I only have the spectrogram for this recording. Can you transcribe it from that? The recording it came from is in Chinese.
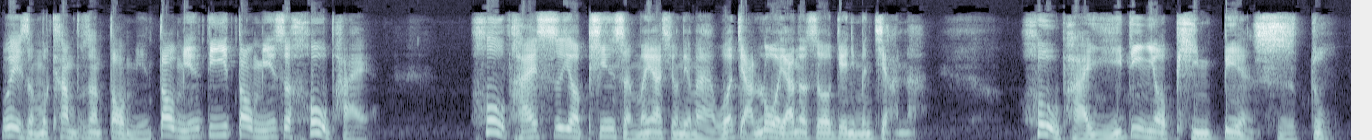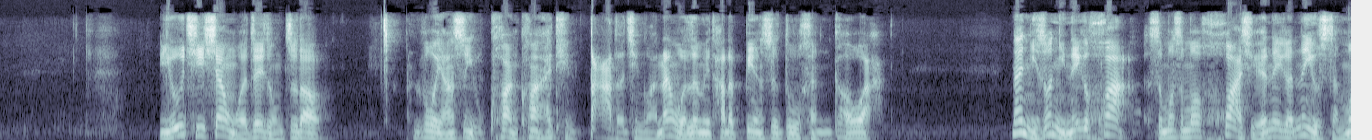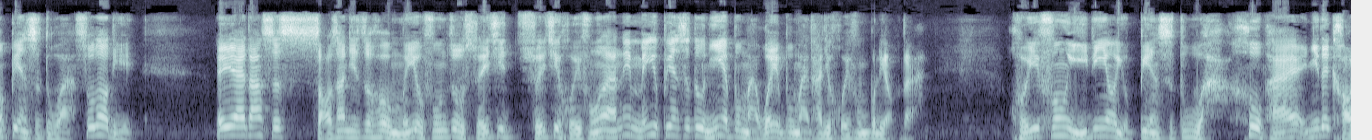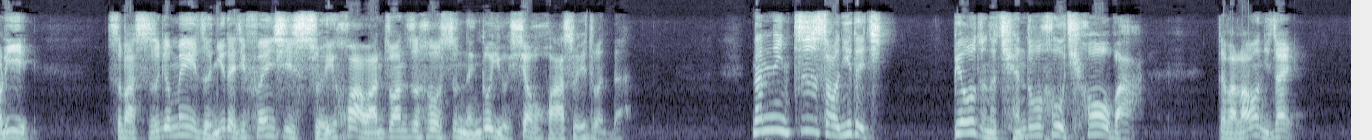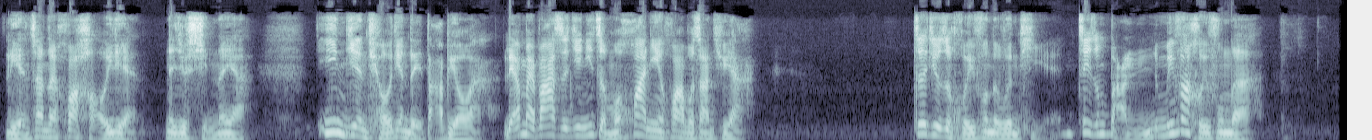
为什么看不上道明？道明第一，道明是后排，后排是要拼什么呀，兄弟们？我讲洛阳的时候给你们讲了，后排一定要拼辨识度，尤其像我这种知道洛阳是有矿，矿还挺大的情况，那我认为它的辨识度很高啊。那你说你那个化什么什么化学那个，那有什么辨识度啊？说到底。AI 当时扫上去之后没有封住，谁去谁去回封啊？那没有辨识度，你也不买，我也不买，它就回封不了的。回封一定要有辨识度啊！后排你得考虑，是吧？十个妹子，你得去分析谁化完妆之后是能够有校花水准的。那你至少你得标准的前凸后翘吧，对吧？然后你在脸上再画好一点，那就行了呀。硬件条件得达标啊！两百八十 G 你怎么画你也画不上去啊？这就是回风的问题，这种板没法回风的。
